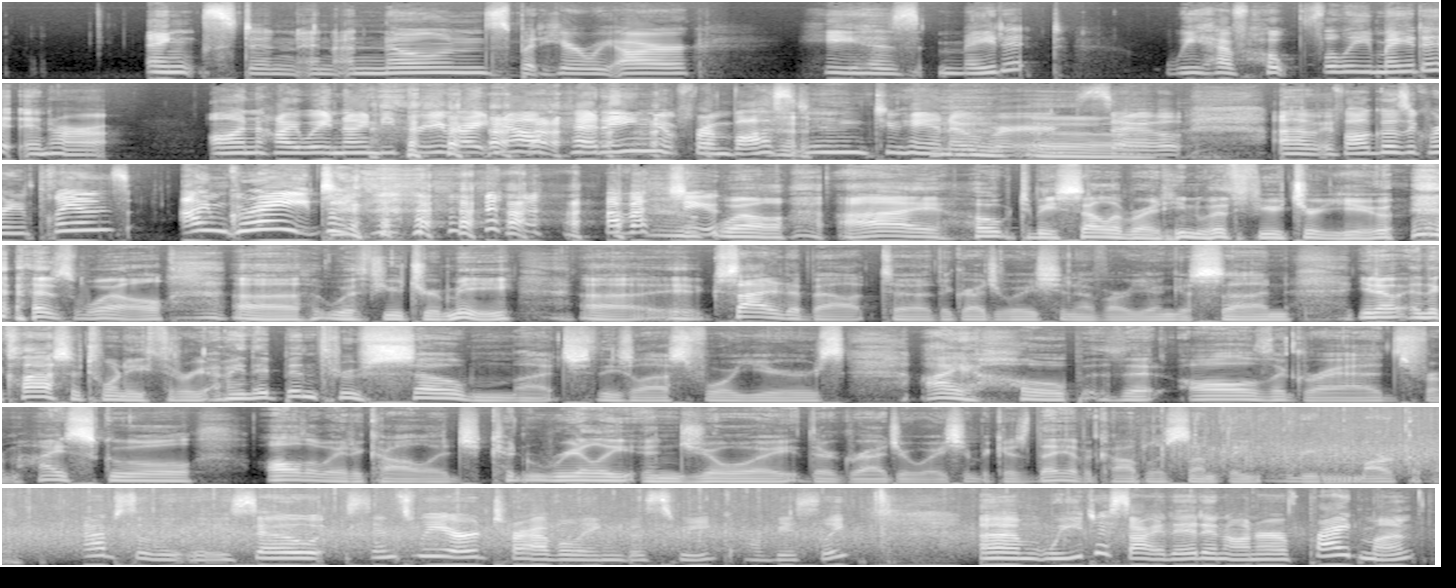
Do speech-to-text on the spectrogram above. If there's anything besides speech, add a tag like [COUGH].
angst and, and unknowns. But here we are. He has made it. We have hopefully made it and are on Highway 93 [LAUGHS] right now, heading from Boston to Hanover. [LAUGHS] so um, if all goes according to plans, I'm great. [LAUGHS] How about you? Well, I hope to be celebrating with future you [LAUGHS] as well, uh, with future me. Uh, excited about uh, the graduation of our youngest son. You know, in the class of 23, I mean, they've been through so much these last four years. I hope that all the grads from high school, all the way to college can really enjoy their graduation because they have accomplished something remarkable. Absolutely. So, since we are traveling this week, obviously, um, we decided in honor of Pride Month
